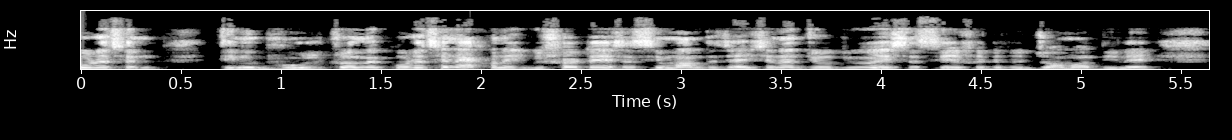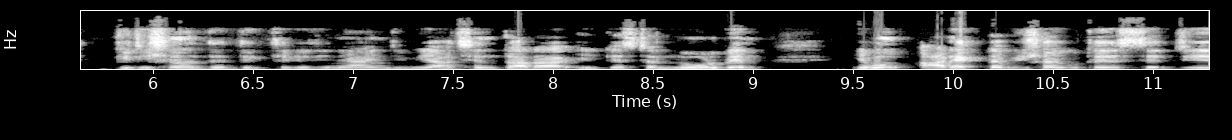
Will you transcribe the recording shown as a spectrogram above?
করেছেন, তিনি ভুল ক্রমে করেছেন, এখন এই বিষয়টা এসএসসি মানতে চাইছে না, যদিও এসএসসি এফিডেভিট জমা দিলে পিটিশনারদের দিক থেকে যিনি আইনজীবী আছেন, তারা এই কেসটা লড়বেন। এবং আর একটা বিষয় উঠে এসছে যে,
